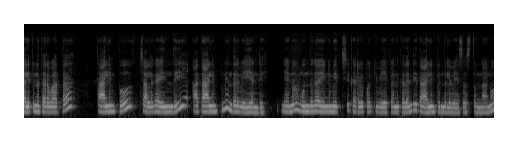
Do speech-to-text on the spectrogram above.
కలిపిన తర్వాత తాలింపు చల్లగా అయింది. ఆ తాలింపుని ఇందులో వేయండి. నేను ముందుగా ఎండుమిర్చి కరివేపాకు వేపాను కదండి. ఈ తాలింపు ఇందులో వేసేస్తున్నాను.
